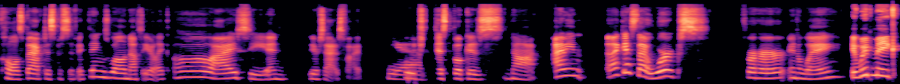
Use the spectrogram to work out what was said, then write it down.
calls back to specific things well enough that you're like, "Oh, I see." And you're satisfied Yeah. which this book is not. I mean, I guess that works for her in a way. It would make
